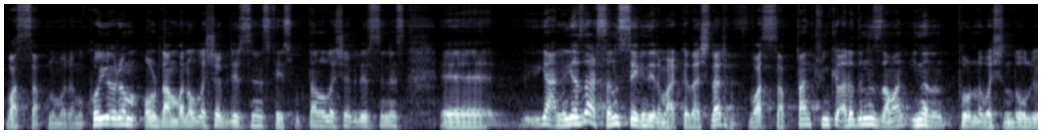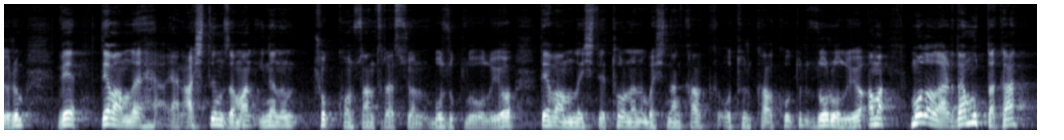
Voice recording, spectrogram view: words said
WhatsApp numaramı koyuyorum. Oradan bana ulaşabilirsiniz. Facebook'tan ulaşabilirsiniz. Ee, yani yazarsanız sevinirim arkadaşlar WhatsApp'tan. Çünkü aradığınız zaman inanın torna başında oluyorum ve devamlı yani açtığım zaman inanın çok konsantrasyon bozukluğu oluyor. Devamlı işte tornanın başından kalk otur kalk otur zor oluyor ama molalarda mutlaka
